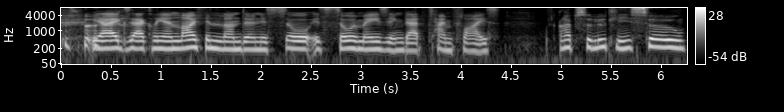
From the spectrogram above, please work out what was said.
yeah, exactly. And life in London is so, it's so amazing that time flies. Absolutely. So,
